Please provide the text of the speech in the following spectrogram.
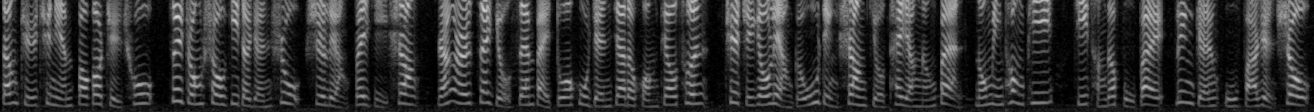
当局去年报告指出，最终受益的人数是两倍以上。然而，在有三百多户人家的黄郊村，却只有两个屋顶上有太阳能板。农民痛批基层的腐败令人无法忍受。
